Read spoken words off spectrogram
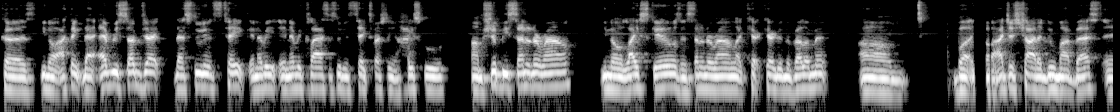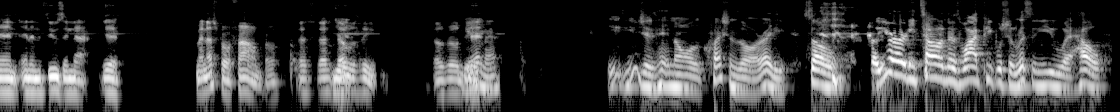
because you know I think that every subject that students take and every in every class that students take, especially in high school, um, should be centered around you know life skills and centered around like char- character development. Um, but you know, I just try to do my best in in infusing that. Yeah. Man, that's profound, bro. That's that's Yeah. that was deep. That was real deep. Yeah, man. You, you just hitting on all the questions already. So, so you're already telling us why people should listen to you with health,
